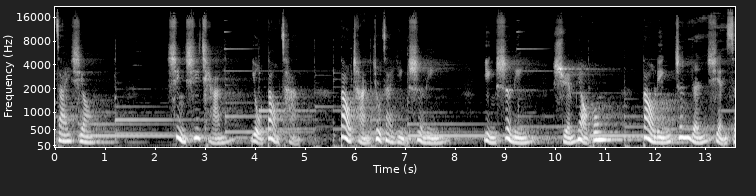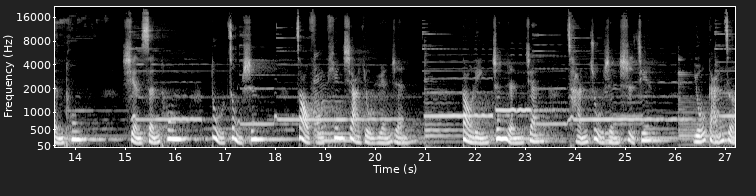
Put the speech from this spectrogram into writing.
灾消。信息强，有道场，道场就在隐士林，隐士林玄妙功，道林真人显神通，显神通度众生，造福天下有缘人。道林真人将常住人世间，有感者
